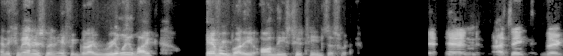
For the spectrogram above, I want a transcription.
and the Commanders been iffy. But I really like everybody on these two teams this week. And I think the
